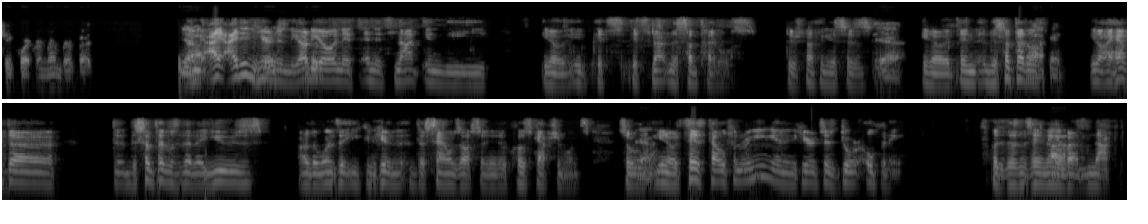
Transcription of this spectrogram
can't quite remember, but yeah, I, mean, I, I didn't hear it in the audio, and it's and it's not in the, you know, it, it's it's not in the subtitles. There's nothing that says, yeah, you know, and, and the subtitles, knocking. you know, I have the, the the subtitles that I use are the ones that you can hear the, the sounds also, you know, closed caption ones. So yeah. you know, it says telephone ringing, and here it says door opening but it doesn't say anything uh, about knocking.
